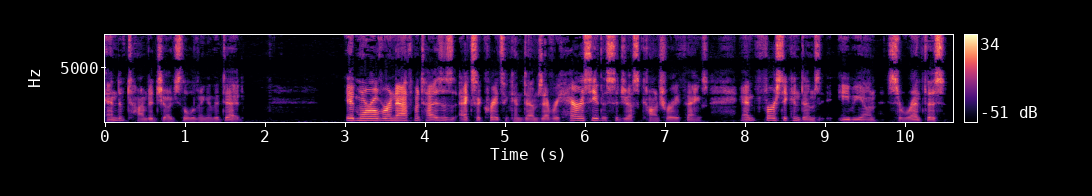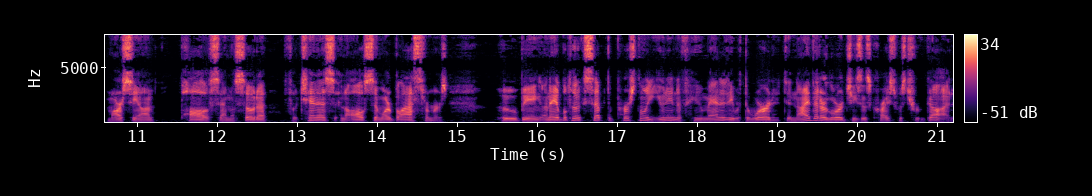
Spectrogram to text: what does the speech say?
end of time to judge the living and the dead. It moreover anathematizes, execrates, and condemns every heresy that suggests contrary things. And first it condemns Ebion, Cerinthus, Marcion, Paul of Samosata, Photinus, and all similar blasphemers, who, being unable to accept the personal union of humanity with the Word, denied that our Lord Jesus Christ was true God,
